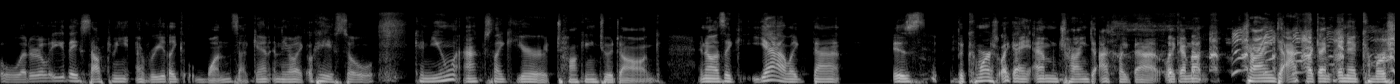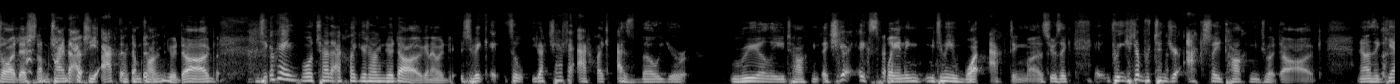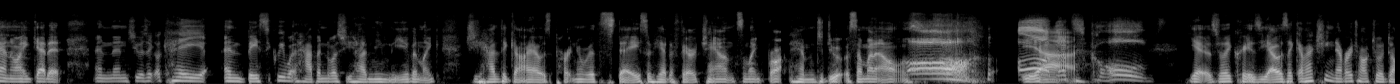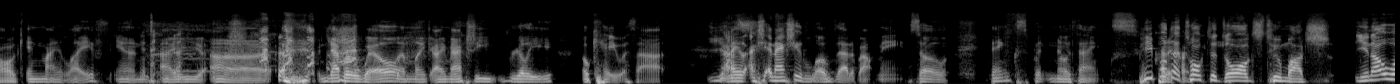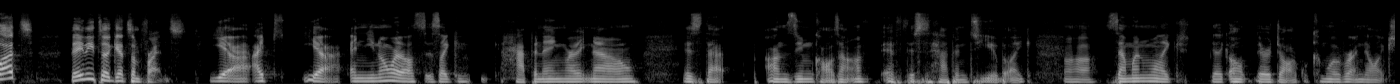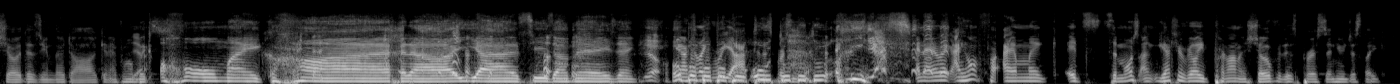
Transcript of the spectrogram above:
literally they stopped me every like one second, and they're like, "Okay, so can you act like you're talking to a dog?" And I was like, "Yeah, like that." Is the commercial like I am trying to act like that? Like I'm not trying to act like I'm in a commercial audition. I'm trying to actually act like I'm talking to a dog. She's like, okay, well, try to act like you're talking to a dog. And I would, like, so you actually have to act like as though you're really talking. Like she kept explaining to me what acting was. She was like, you have to pretend you're actually talking to a dog. And I was like, yeah, no, I get it. And then she was like, okay. And basically what happened was she had me leave and like she had the guy I was partnered with stay. So he had a fair chance and like brought him to do it with someone else. Oh, oh Yeah. that's cold. Yeah, it was really crazy. I was like, I've actually never talked to a dog in my life, and I uh, never will. And like, I'm actually really okay with that. Yeah, I actually, and I actually love that about me. So thanks, but no thanks. People Credit that talk to dogs too much, you know what? They need to get some friends. Yeah, I yeah, and you know what else is like happening right now is that on Zoom calls. I don't know if, if this has happened to you, but like Uh huh. someone will like be like, "Oh, their dog will come over," and they'll like show the Zoom their dog, and everyone will be Yes. like, "Oh my god, uh, yes, he's amazing." Yeah. You have to, like, react to this person. yes. And I'm like, I don't. I'm like, it's the most. You have to really put on a show for this person who just like,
